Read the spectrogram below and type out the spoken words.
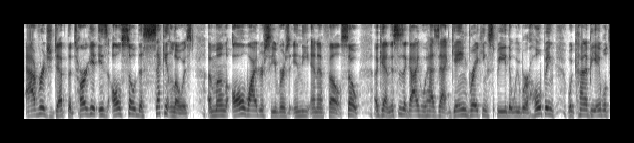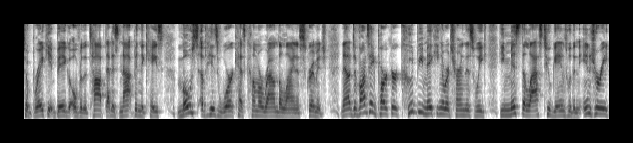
average depth of target is also the second lowest among all wide receivers in the NFL. So, again, this is a guy who has that game breaking speed that we were hoping would kind of be able to break it big over the top. That has not been the case. Most of his work has come around the line of scrimmage. Now, DeVante Parker could be making a return this week. He missed the last two games with an injury.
